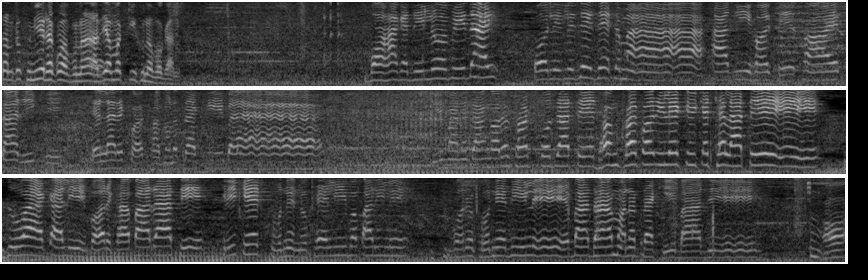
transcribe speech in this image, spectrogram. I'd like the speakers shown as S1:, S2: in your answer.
S1: গানটো শুনিয়ে থাকো আপোনাৰ। আজি আমাক কি শুনাব গান?
S2: বহাগে দিলো বিদায় পলিলি যে জেঠ মাহ আজি হৈছে ছয় তাৰিখে খেলাৰ কথা মনত ৰাখিবা। ইমান ডাঙৰ ছট পূজাতে ধ্বংস কৰিলে ক্ৰিকেট খেলাতে, যোৱাকালি বৰ্ষা বাৰাতে ক্ৰিকেট কোনেনো খেলিব পাৰিলে? বৰষুণে দিলে বাধা মনত ৰাখিবা যে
